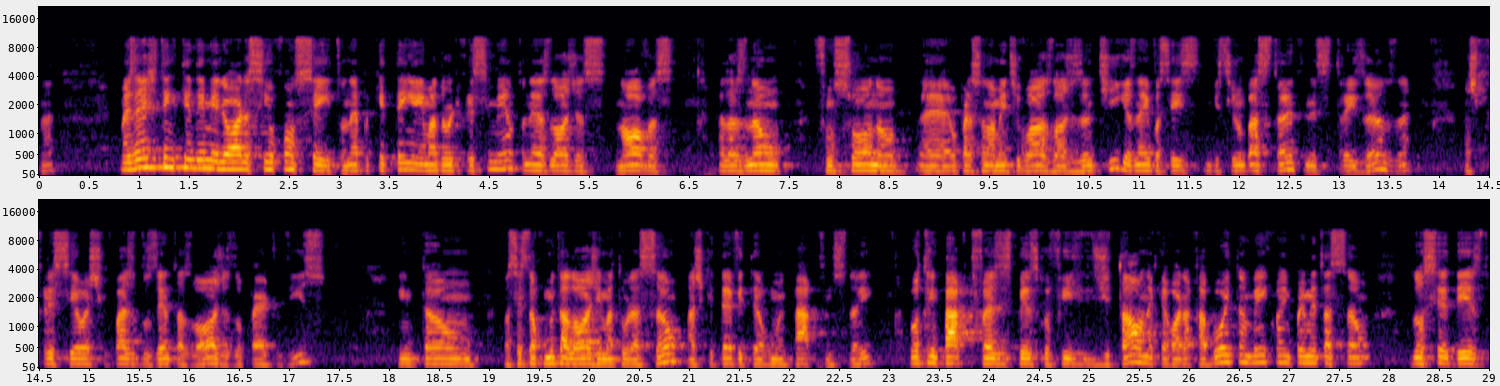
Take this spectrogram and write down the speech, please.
Né? Mas a gente tem que entender melhor assim o conceito, né? Porque tem aí uma dor de crescimento, né? As lojas novas, elas não funcionam é, operacionalmente igual às lojas antigas, né? E vocês investiram bastante nesses três anos, né? Acho que cresceu, acho que quase 200 lojas ou perto disso. Então, vocês estão com muita loja em maturação, acho que deve ter algum impacto nisso daí. Outro impacto foi as despesas que eu fiz digital, né, que agora acabou, e também com a implementação dos CDs,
